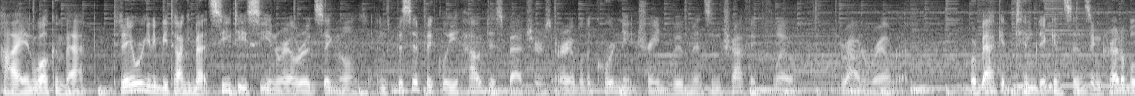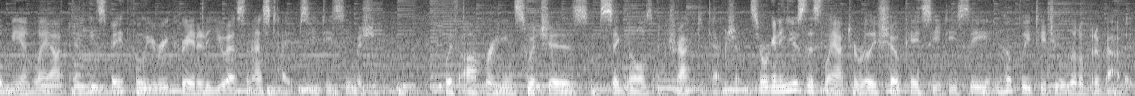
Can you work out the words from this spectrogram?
Hi, and welcome back. Today we're going to be talking about CTC and railroad signals, and specifically how dispatchers are able to coordinate train movements and traffic flow throughout a railroad. We're back at Tim Dickinson's incredible BN layout, and he's faithfully recreated a US&S type CTC machine with operating switches, signals, and track detection. So we're going to use this layout to really showcase CTC and hopefully teach you a little bit about it.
